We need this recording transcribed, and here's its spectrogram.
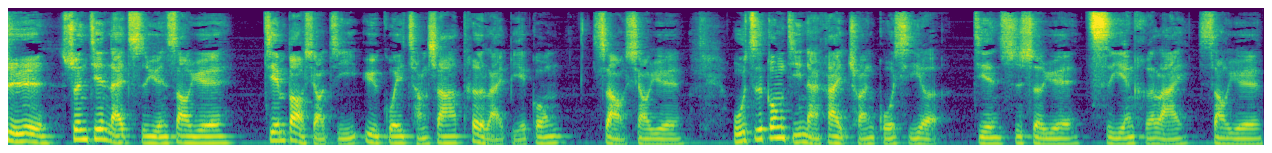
次日，孙坚来辞袁绍曰：“坚报小吉，欲归长沙，特来别公。”绍笑曰：“吾之公己乃害传国玺耳。”坚失色曰：“此言何来？”绍曰：“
